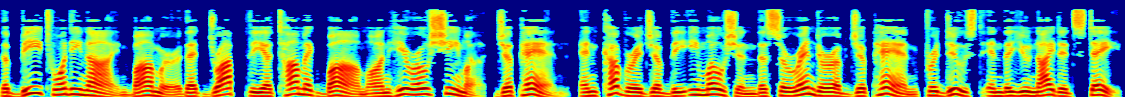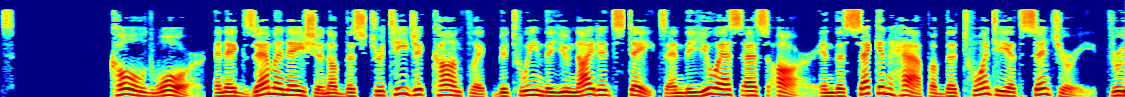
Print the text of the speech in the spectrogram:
the B-29 bomber that dropped the atomic bomb on Hiroshima, Japan, and coverage of the emotion the surrender of Japan produced in the United States. Cold War, an examination of the strategic conflict between the United States and the USSR in the second half of the 20th century, through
